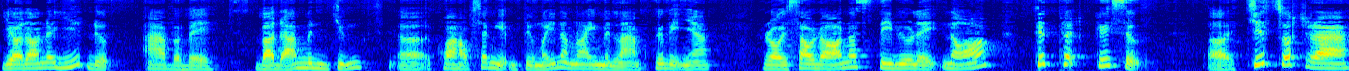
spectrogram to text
Do đó nó giết được A và B và đã minh chứng uh, khoa học xét nghiệm từ mấy năm nay mình làm quý vị nha. Rồi sau đó nó stimulate nó kích thích cái sự uh, chiết xuất ra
